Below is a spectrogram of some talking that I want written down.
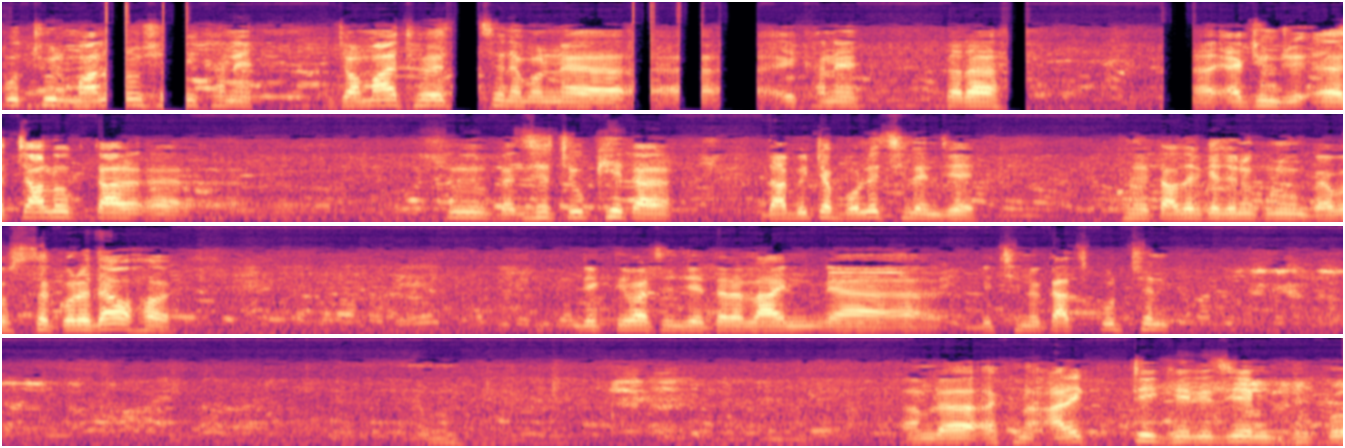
প্রচুর মানুষ এখানে জমায়েত হয়েছেন এবং এখানে তারা একজন চালক তার চোখে, তার দাবিটা বলেছিলেন যে তাদেরকে যেন কোনো ব্যবস্থা করে দেওয়া হয়। দেখতে পাচ্ছেন যে তারা লাইন বিচ্ছিন্ন কাজ করছেন। আমরা এখন আরেকটি গ্যারেজে আমি ঢুকবো।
